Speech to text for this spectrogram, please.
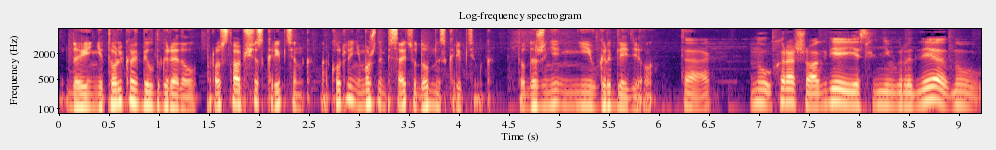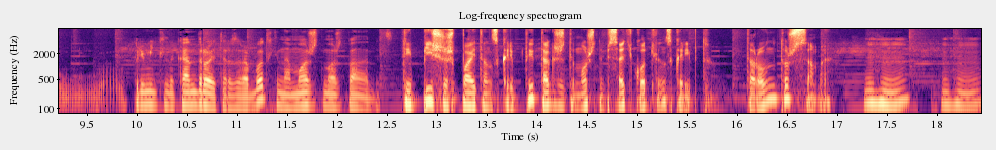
Да и не только в Build Gradle, просто вообще scripting. На Kotlin можно писать удобный scripting. То даже не, не в Gradle дело. Так. Ну, хорошо, а где, если не в Gradle, ну, применительно к Android разработке нам может, может понадобиться? Ты пишешь Python скрипты, также ты можешь написать Kotlin скрипт. Это ровно то же самое. Угу, угу.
